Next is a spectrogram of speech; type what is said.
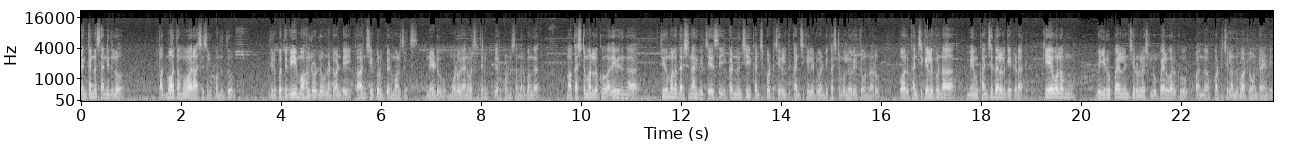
వెంకన్న సన్నిధిలో పద్మావతి అమ్మవారి ఆశీస్సులు పొందుతూ తిరుపతి వి మహల్ రోడ్లో ఉన్నటువంటి కాంచీపురం పెరుమాల్ సిల్క్స్ నేడు మూడవ యానివర్సరీ జరుపు జరుపుకుంటున్న సందర్భంగా మా కస్టమర్లకు అదేవిధంగా తిరుమల దర్శనానికి చేసి ఇక్కడి నుంచి కంచి పట్టు చీరలకు కంచికి వెళ్ళేటువంటి కస్టమర్లు ఎవరైతే ఉన్నారో వారు కంచికెళ్ళకుండా మేము కంచి ధరలకి ఇక్కడ కేవలం వెయ్యి రూపాయల నుంచి రెండు లక్షల రూపాయల వరకు పంద- పట్టు చీరలు అందుబాటులో ఉంటాయండి.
